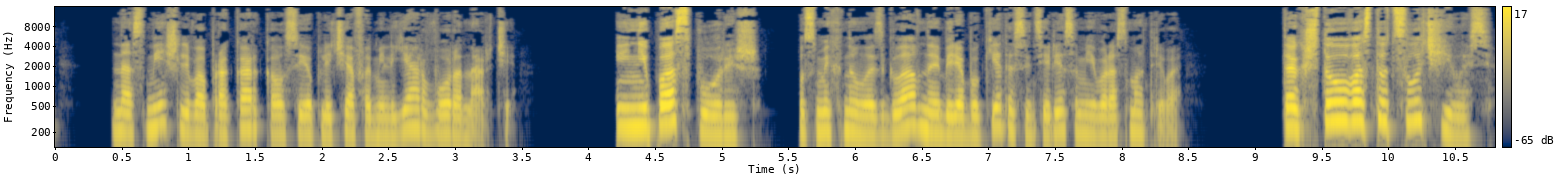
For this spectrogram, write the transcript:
Насмешливо прокаркал с ее плеча фамильяр ворон Арчи. «И не поспоришь», — усмехнулась главная, беря букет и с интересом его рассматривая. «Так что у вас тут случилось?»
